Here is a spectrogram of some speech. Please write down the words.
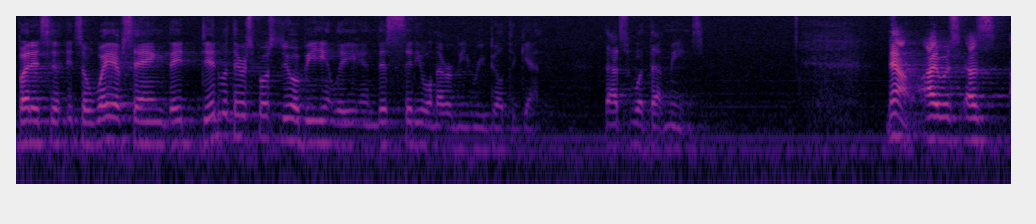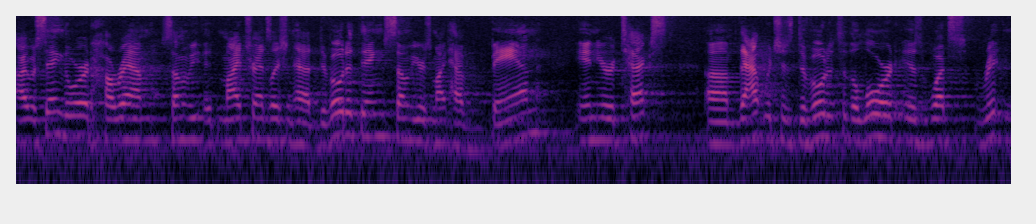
but it's a, it's a way of saying they did what they were supposed to do obediently, and this city will never be rebuilt again. That's what that means. Now, I was, as I was saying the word herem, some of you, my translation had devoted things, some of yours might have ban in your text. Um, that which is devoted to the Lord is what's written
